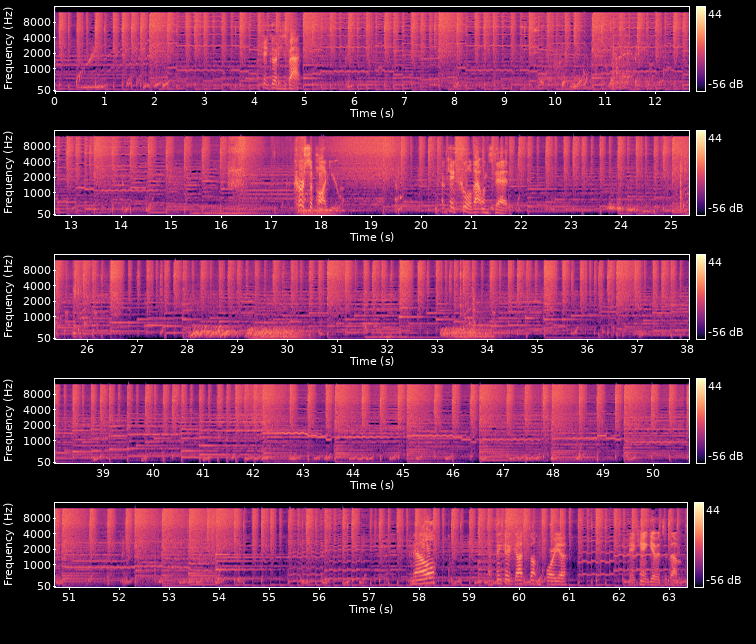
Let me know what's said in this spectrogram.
Okay, good, he's back. Curse upon you! Okay, cool, that one's dead. Got something for you. Okay, I can't give it to them.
